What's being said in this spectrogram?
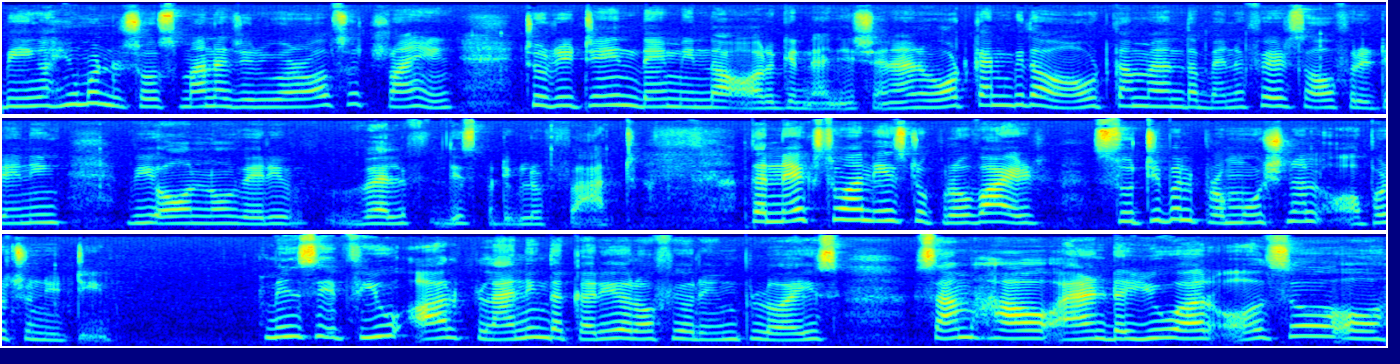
being a human resource manager you are also trying to retain them in the organization and what can be the outcome and the benefits of retaining we all know very well this particular fact. The next one is to provide suitable promotional opportunity. Means if you are planning the career of your employees somehow and you are also uh,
